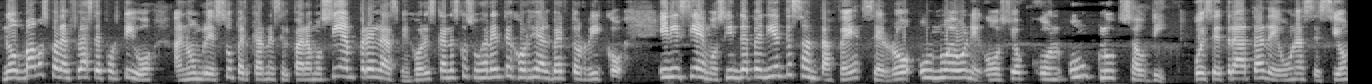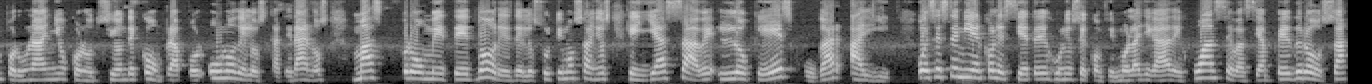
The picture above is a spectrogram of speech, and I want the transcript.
Nos vamos para el flash deportivo a nombre de Supercarnes El Páramo, siempre las mejores carnes con su gerente Jorge Alberto Rico. Iniciemos. Independiente Santa Fe cerró un nuevo negocio con un club saudí pues se trata de una sesión por un año con opción de compra por uno de los cateranos más prometedores de los últimos años, quien ya sabe lo que es jugar allí. Pues este miércoles 7 de junio se confirmó la llegada de Juan Sebastián Pedrosa,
